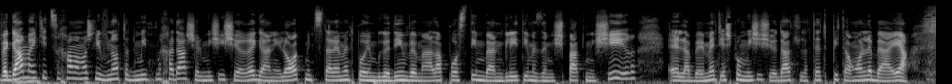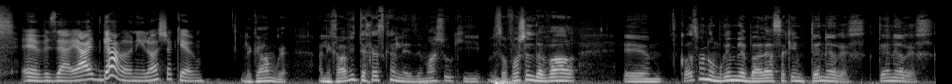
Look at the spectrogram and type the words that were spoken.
וגם הייתי צריכה ממש לבנות תדמית מחדש של מישהי שרגע, אני לא רק מצטלמת פה עם בגדים ומעלה פוסטים באנגלית עם איזה משפט משיר, אלא באמת יש פה מישהי שיודעת לתת פתרון לבעיה. אה, וזה היה אתגר, אני לא אשקר. לגמרי. אני חייב להתייחס כאן לאיזה משהו, כי בסופו של דבר, אה, כל הזמן אומרים לבעלי עסקים, תן ערך, תן ערך.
